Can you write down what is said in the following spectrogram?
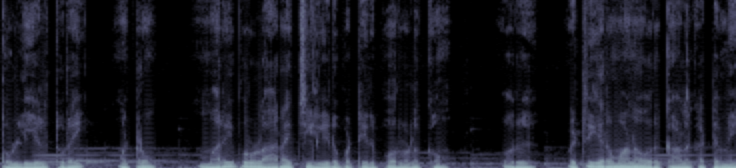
தொல்லியல் துறை மற்றும் மறைபொருள் ஆராய்ச்சியில் ஈடுபட்டிருப்பவர்களுக்கும் ஒரு வெற்றிகரமான ஒரு காலகட்டமே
